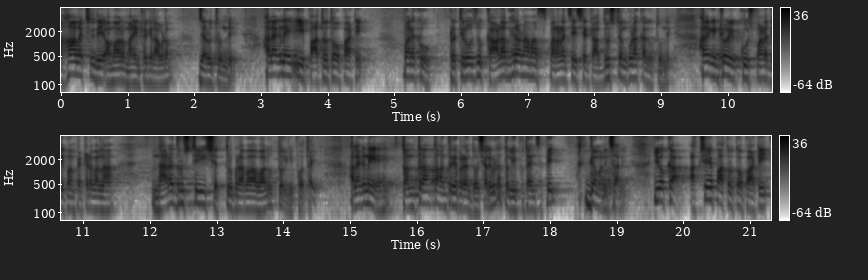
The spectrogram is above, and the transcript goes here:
మహాలక్ష్మీదేవి అమ్మవారు మన ఇంట్లోకి రావడం జరుగుతుంది. అలాగనే ఈ పాత్రతో పాటి మనకు ప్రతిరోజు కాళభైరవనామ స్మరణ చేసే అదృష్టం కూడా కలుగుతుంది. అలాగే ఇంట్లో కూష్మాణ దీపం పెట్టడం వల్ల నరదృష్టి శత్రు ప్రభావాలు తొలగిపోతాయి. అలాగనే తంత్ర తాంత్రికపరమైన దోషాలు కూడా తొలగిపోతాయని చెప్పి గమనించాలి. ఈ యొక్క అక్షయ పాత్రతో పాటి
